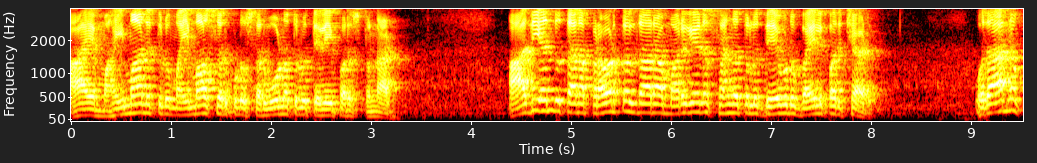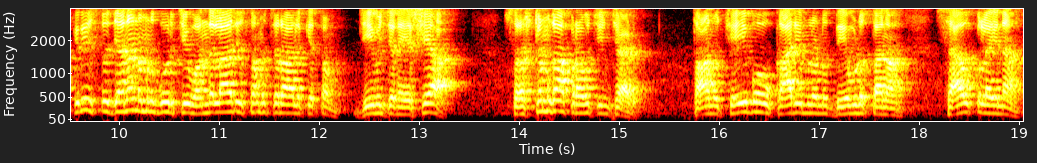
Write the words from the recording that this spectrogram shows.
ఆయన మహిమానితుడు మహిమాసరుపుడు సర్వోన్నతుడు తెలియపరుస్తున్నాడు. ఆది అందు తన ప్రవర్తన ద్వారా మరుగైన సంగతులు దేవుడు బయలుపరిచాడు. ఉదాహరణ క్రీస్తు జననమును గూర్చి వందలాది సంవత్సరాల క్రితం జీవించిన యషయా స్పష్టంగా ప్రవచించాడు. తాను చేయబో కార్యములను దేవుడు తన సేవకులైన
